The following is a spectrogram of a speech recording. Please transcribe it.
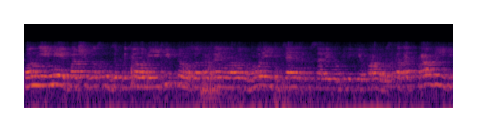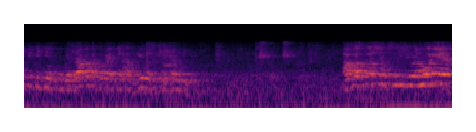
Он не имеет больших заслуг за пределами Египта, но за отражение народов моря египтяне записали его великие фараоны. Сказать правду, Египет единственная держава, которая от них отбилась в чистом виде. А в Восточном Средиземноморье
